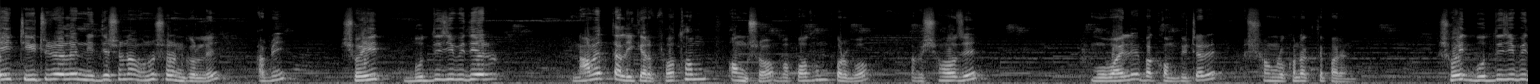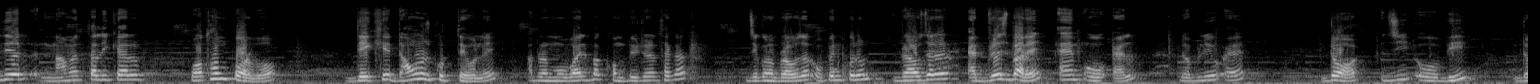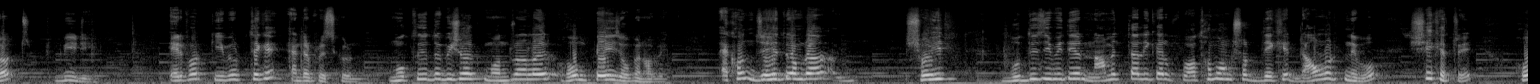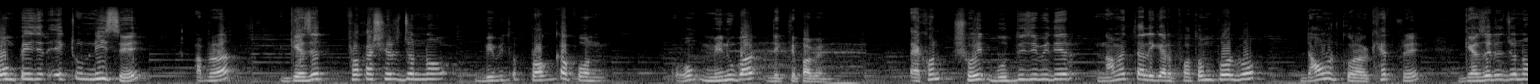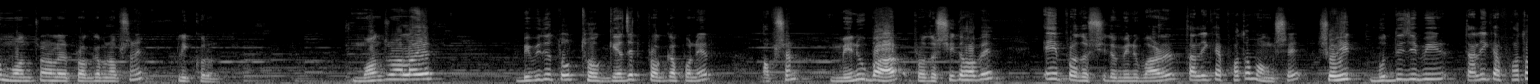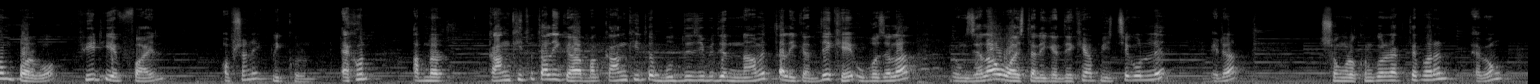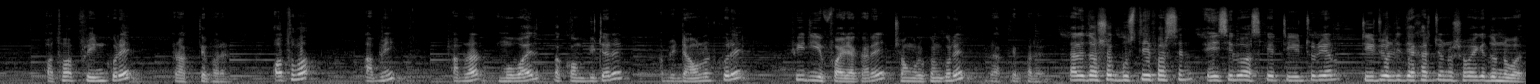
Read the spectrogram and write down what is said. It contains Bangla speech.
এই টিউটোরিয়ালের নির্দেশনা অনুসরণ করলে আপনি শহীদ বুদ্ধিজীবীদের নামের তালিকার প্রথম অংশ বা প্রথম পর্ব আপনি সহজে মোবাইলে বা কম্পিউটারে সংরক্ষণ রাখতে পারেন। শহীদ বুদ্ধিজীবীদের নামের তালিকার প্রথম পর্ব দেখে ডাউনলোড করতে হলে আপনার মোবাইল বা কম্পিউটারে থাকা যে কোনো ব্রাউজার ওপেন করুন। ব্রাউজারের অ্যাড্রেস বারে M O L W A dot gov dot BD এরপর কিবোর্ড থেকে এন্টার প্রেস করুন। মুক্তিযুদ্ধ বিষয়ক মন্ত্রণালয়ের হোম পেজ ওপেন হবে। এখন যেহেতু আমরা শহীদ বুদ্ধিজীবীদের নামের তালিকার প্রথম অংশ দেখে ডাউনলোড নেব, সেক্ষেত্রে হোম পেজের একটু নিচে আপনারা গেজেট প্রকাশের জন্য বিবিধ প্রজ্ঞাপন হোম মেনু বার দেখতে পাবেন। এখন শহীদ বুদ্ধিজীবীদের নামের তালিকার প্রথম পর্ব ডাউনলোড করার ক্ষেত্রে গ্যাজেটের জন্য মন্ত্রণালয়ের প্রজ্ঞাপন অপশনে ক্লিক করুন। মন্ত্রণালয়ের বিবিধ তথ্য গ্যাজেট প্রজ্ঞাপনের অপশান মেনু বার প্রদর্শিত হবে। এই প্রদর্শিত মেনু বারের তালিকায় প্রথম অংশে শহীদ বুদ্ধিজীবীর তালিকা প্রথম পর্ব পিডিএফ ফাইল অপশানে ক্লিক করুন। এখন আপনার কাঙ্ক্ষিত তালিকা বা কাঙ্ক্ষিত বুদ্ধিজীবীদের নামের তালিকা দেখে উপজেলা এবং জেলা ওয়াইজ তালিকা দেখে আপনি ইচ্ছে করলে এটা সংরক্ষণ করে রাখতে পারেন এবং অথবা প্রিন্ট করে রাখতে পারেন। অথবা আপনি আপনার মোবাইল বা কম্পিউটারে আপনি ডাউনলোড করে পিডিএফ ফাইল আকারে সংরক্ষণ করে রাখতে পারেন। তাহলে দর্শক বুঝতেই পারছেন, এই ছিল আজকে টিউটোরিয়াল টিউটোরিয়ালটি দেখার জন্য সবাইকে ধন্যবাদ।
